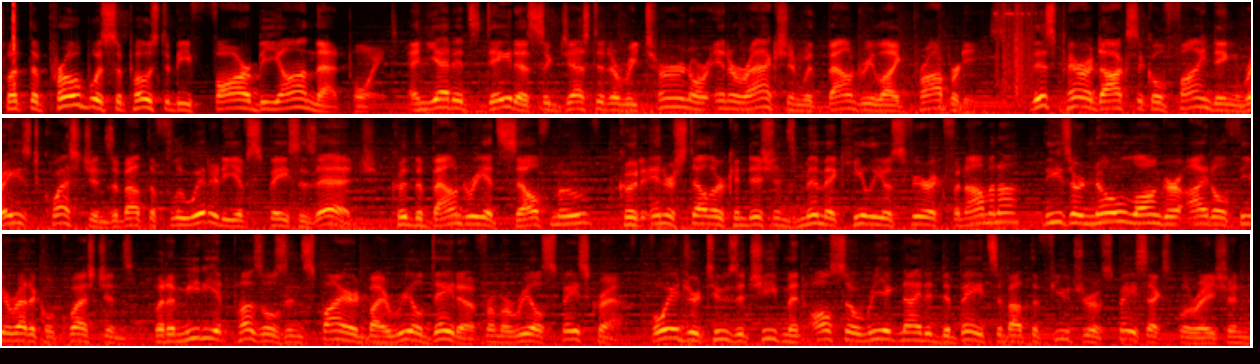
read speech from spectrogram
But the probe was supposed to be far beyond that point, and yet its data suggested a return or interaction with boundary-like properties. This paradoxical finding raised questions about the fluidity of space's edge. Could the boundary itself move? Could interstellar conditions mimic heliospheric phenomena? These are no longer idle theoretical questions, but immediate puzzles inspired by real data from a real spacecraft. Voyager 2's achievement also reignited debates about the future of space exploration,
